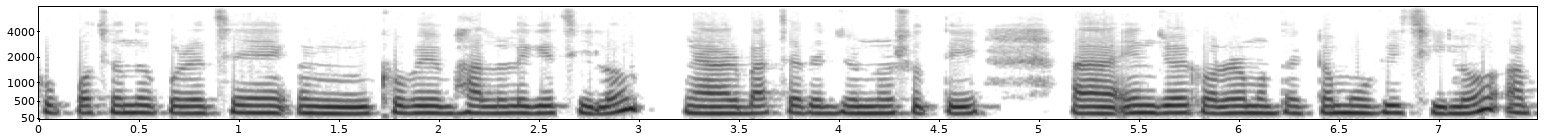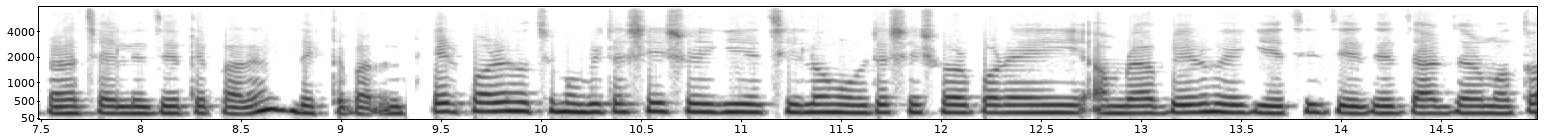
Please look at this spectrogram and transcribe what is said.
খুব পছন্দ করেছে। খুবই ভালো লেগেছিল। আর বাচ্চাদের জন্য সত্যি এনজয় করার মতো একটা মুভি ছিল। আপনারা চাইলে যেতে পারেন, দেখতে পারেন। এরপরে হচ্ছে মুভিটা শেষ হয়ে গিয়েছিল। মুভিটা শেষ হওয়ার পরেই আমরা বের হয়ে গিয়েছি যে, যে যার, যার মতো।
